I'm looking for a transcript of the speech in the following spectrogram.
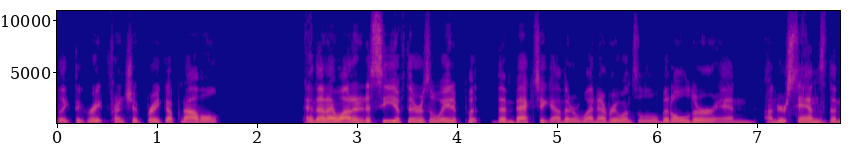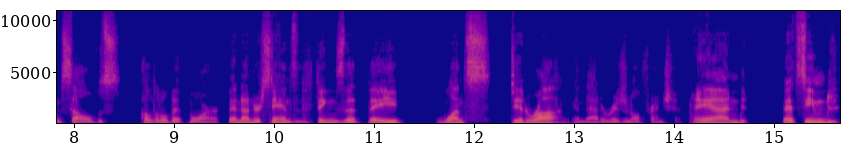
like the great friendship breakup novel. And then I wanted to see if there was a way to put them back together when everyone's a little bit older and understands themselves a little bit more and understands the things that they once did wrong in that original friendship. And that seemed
